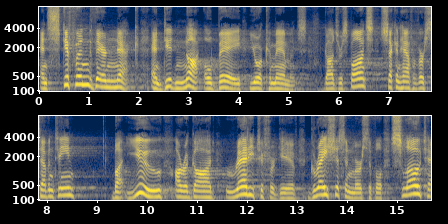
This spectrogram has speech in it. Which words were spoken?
and stiffened their neck and did not obey your commandments. God's response, second half of verse 17. But you are a God ready to forgive, gracious and merciful, slow to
